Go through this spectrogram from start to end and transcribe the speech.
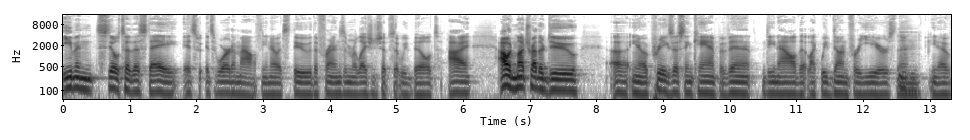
even still to this day, it's it's word of mouth. You know, it's through the friends and relationships that we've built. I I would much rather do. Uh, you know, a pre-existing camp event, DNOW that like we've done for years, than you know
